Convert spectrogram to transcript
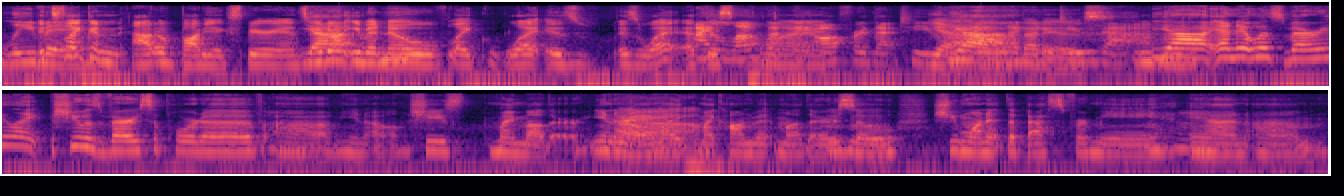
leaving. It's like an out of body experience. You don't even know like what is is what at I this love that they offered that to you. Yeah, Yeah. Let that you is. do that. Mhm. Yeah, and it was very like she was very supportive. Mm-hmm. Um, you know, she's my mother, you know, Yeah. Mm-hmm. like my convent mother. So she wanted the best for me and um,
